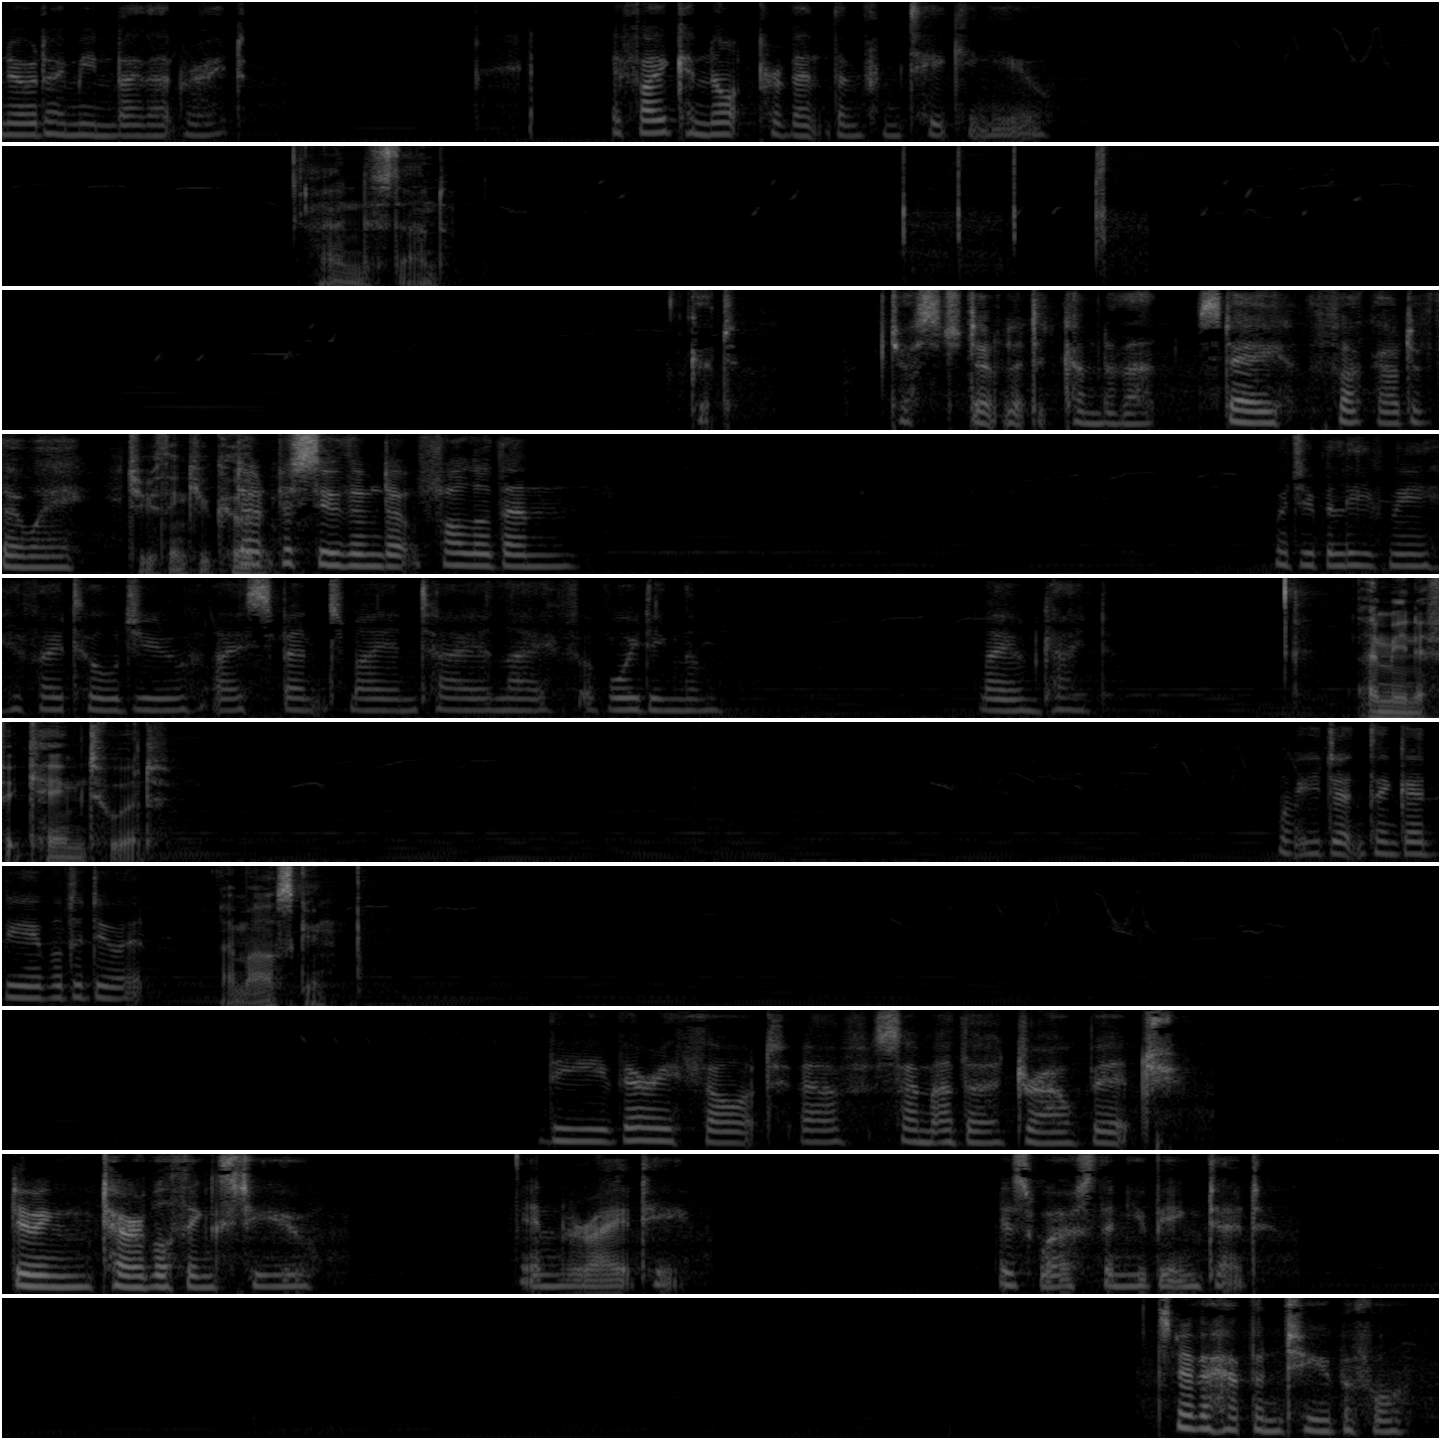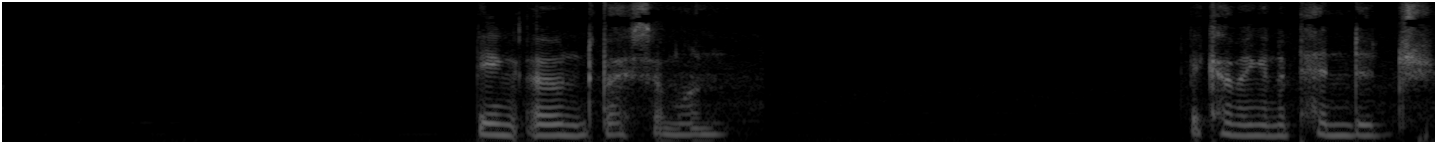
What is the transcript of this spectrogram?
You know what I mean by that, right? If I cannot prevent them from taking you, I understand. good. Just don't let it come to that. Stay the fuck out of their way. Do you think you could? Don't pursue them, don't follow them. Would you believe me if I told you I spent my entire life avoiding them? My own kind. I mean, if it came to it. Well, you don't think I'd be able to do it? I'm asking. The very thought of some other drow bitch doing terrible things to you in variety is worse than you being dead. It's never happened to you before. Being owned by someone. Becoming an appendage.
